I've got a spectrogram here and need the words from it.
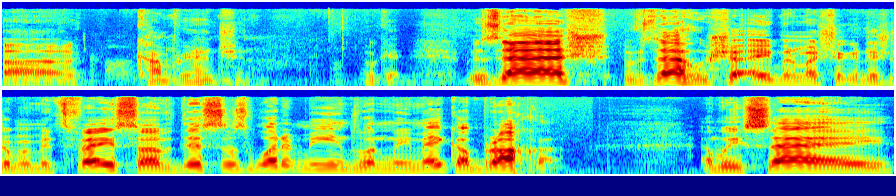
Oh, uh, comprehension. Okay. V'zeh- v'zehu she'eben ma shekadish. This is what it means when we make a bracha. And we say,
